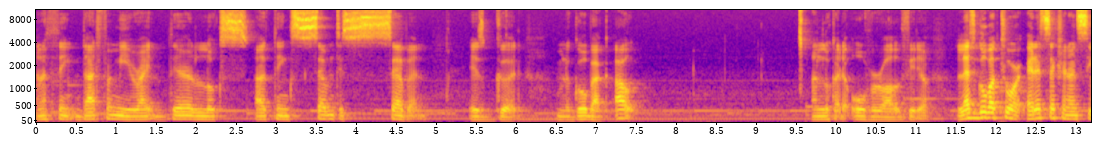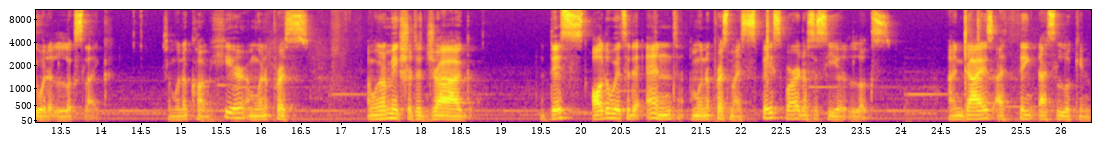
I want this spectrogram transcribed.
And I think that for me right there looks, I think 77 is good. I'm gonna go back out and look at the overall video. Let's go back to our edit section and see what it looks like. So I'm gonna come here, I'm gonna press, I'm gonna make sure to drag this all the way to the end, I'm gonna press my space bar just to see how it looks. And guys, I think that's looking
